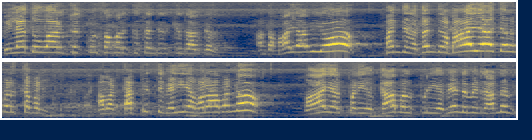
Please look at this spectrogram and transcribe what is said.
பிளதுவாரத்துக்குள் சமருக்கு சென்றிருக்கின்றார்கள். அந்த மாயாவியோ மந்திர தந்திர மாயாஜலம் படைத்தவன். அவன் தப்பித்து வெளியே வராமன்னோ வாயற்படியில் காவல் புரிய வேண்டும் என்று அண்ணன்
